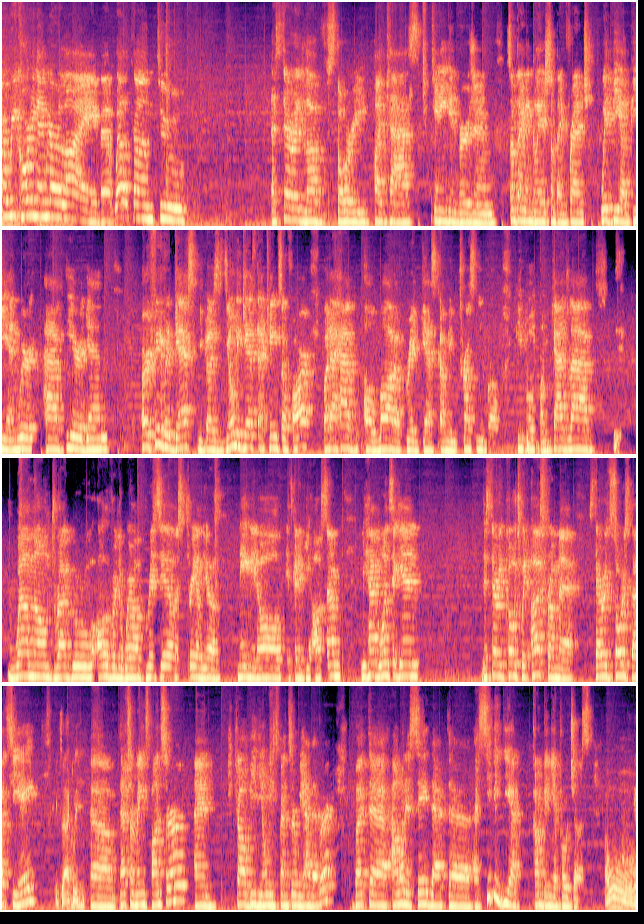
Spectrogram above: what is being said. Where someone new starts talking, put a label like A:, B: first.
A: Are recording and we are live. Uh, welcome to a Steroid Love Story podcast, Canadian version, sometime English, sometime French, with BLP. And we have here again our favorite guest because the only guest that came so far. But I have a lot of great guests coming. Trust me, bro. People from CAD Lab, well-known drug guru all over the world, Brazil, Australia, name it all. It's going to be awesome. We have once again the steroid coach with us from uh, steroidsource.ca.
B: Exactly.
A: Uh, that's our main sponsor and shall be the only sponsor we have ever. But uh, I want to say that uh, a CBD company approached us.
B: Oh.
